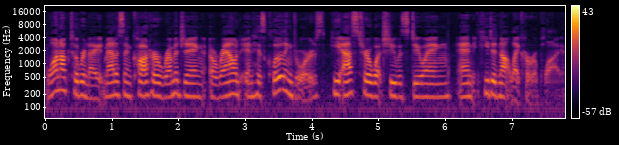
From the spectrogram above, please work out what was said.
One October night, Madison caught her rummaging around in his clothing drawers. He asked her what she was doing, and he did not like her reply.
